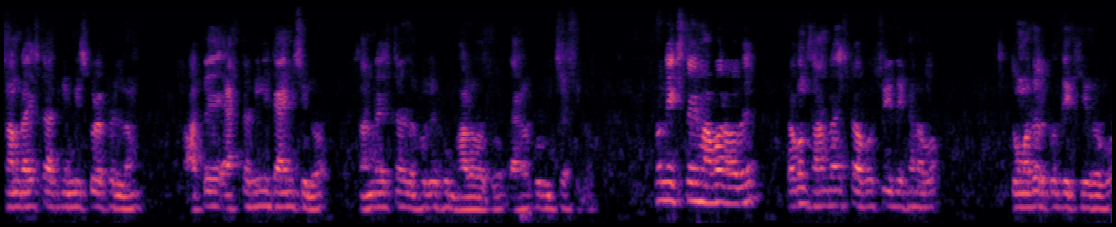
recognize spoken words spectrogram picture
সানরাইজটা আজকে মিস করে ফেললাম। হাতে একটা দিনই টাইম ছিল সানরাইজটা হলে খুব ভালো হতো, দেখার খুব ইচ্ছা ছিল। তো নেক্সট টাইম আবার হবে, তখন সানরাইজটা অবশ্যই দেখে নেব। তোমাদেরকেও দেখিয়ে দেবো।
